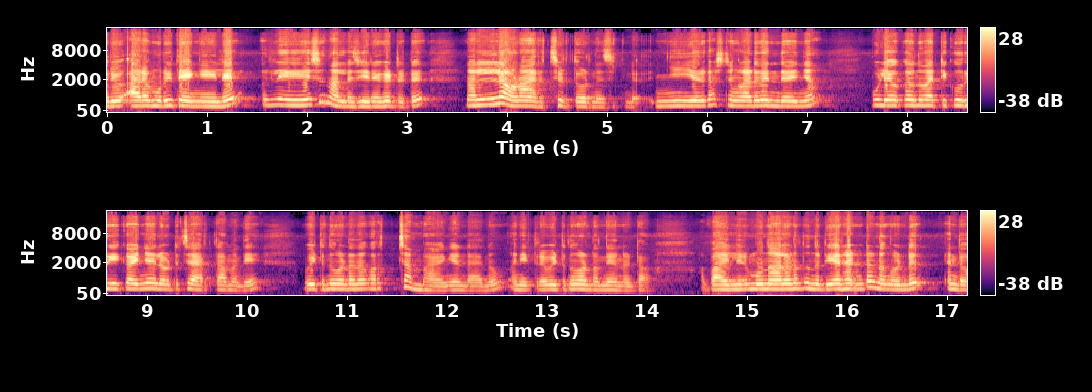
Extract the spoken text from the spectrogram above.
ഒരു അരമുറി തേങ്ങയിൽ ഒരു ലേശം നല്ല ജീരകം ഇട്ടിട്ട് നല്ലോണം അരച്ചെടുത്ത് കൊടുന്ന് വെച്ചിട്ടുണ്ട്. ഇനി ഈ ഒരു കഷ്ണങ്ങളോട് വെന്ത് കഴിഞ്ഞാൽ പുളിയൊക്കെ ഒന്ന് വറ്റി കുറുകി കഴിഞ്ഞാൽ അതിലോട്ട് ചേർത്താൽ മതി. വീട്ടിൽ നിന്ന് കൊണ്ടുവന്ന കുറച്ച് അമ്പാഴങ്ങ ഉണ്ടായിരുന്നു. അനിയത്ര വീട്ടിൽ നിന്ന് കൊണ്ടുവന്നതാണ് കേട്ടോ അപ്പോൾ അതിലൊരു മൂന്നാലെണ്ണം തിന്നിട്ട് ഞാൻ രണ്ടെണ്ണം കൊണ്ട് എന്തോ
